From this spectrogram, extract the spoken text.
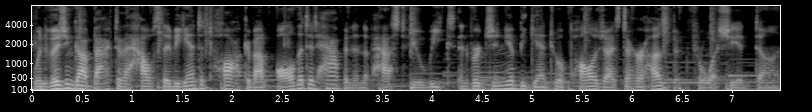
When Vision got back to the house, they began to talk about all that had happened in the past few weeks, and Virginia began to apologize to her husband for what she had done.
